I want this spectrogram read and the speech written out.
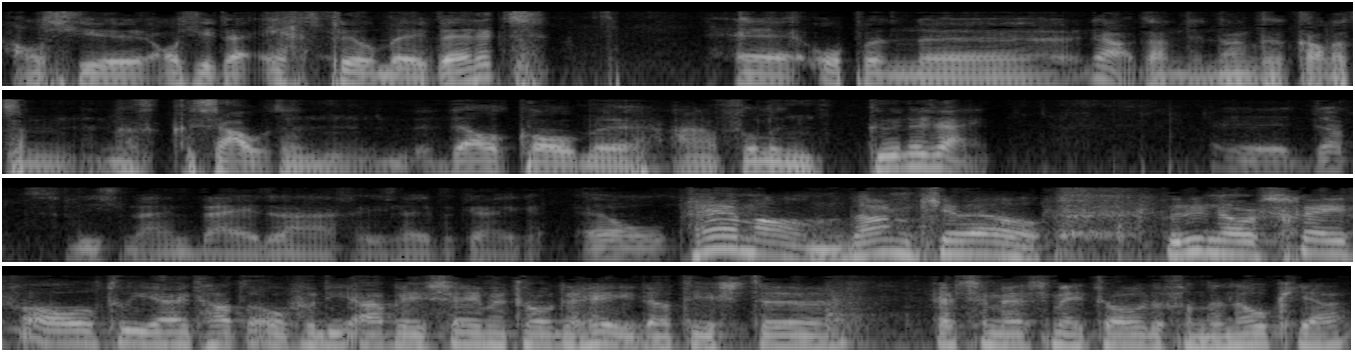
als je, als je daar echt veel mee werkt. Uh, op een, uh, nou, dan, dan, kan het een, dan zou het een welkome aanvulling kunnen zijn. Uh, dat is mijn bijdrage. Eens even kijken. L. Herman, dankjewel. Bruno schreef al toen jij het had over die ABC-methode. hey, dat is de SMS-methode van de Nokia.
